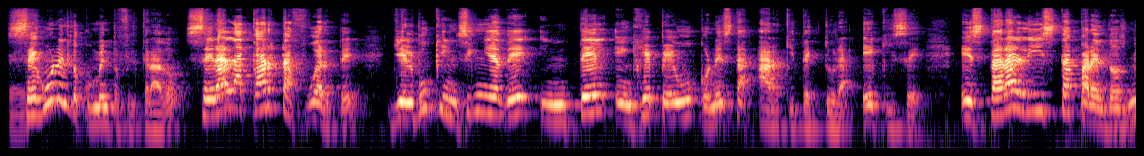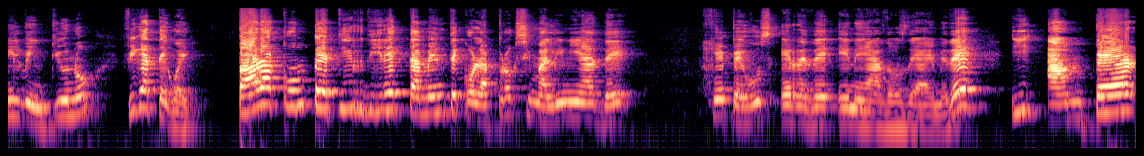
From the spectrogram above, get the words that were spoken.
Según el documento filtrado, será la carta fuerte y el buque insignia de Intel en GPU con esta arquitectura XE. Estará lista para el 2021. Fíjate, güey, para competir directamente con la próxima línea de GPUs RDNA2 de AMD y Ampere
